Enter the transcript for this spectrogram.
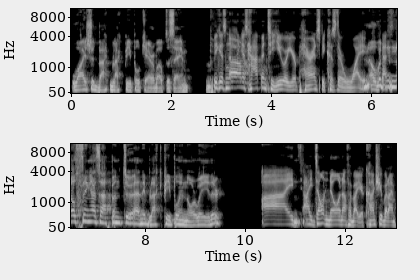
Why should black black people care about the same? Because nothing has um, happened to you or your parents because they're white. No, but That's- nothing has happened to any black people in Norway either. I I don't know enough about your country, but I'm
